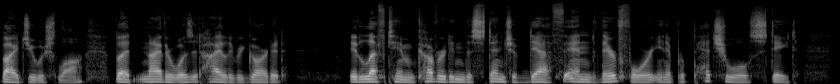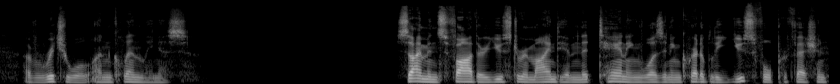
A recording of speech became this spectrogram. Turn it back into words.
by Jewish law, but neither was it highly regarded. It left him covered in the stench of death, and therefore in a perpetual state of ritual uncleanliness. Simon's father used to remind him that tanning was an incredibly useful profession.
